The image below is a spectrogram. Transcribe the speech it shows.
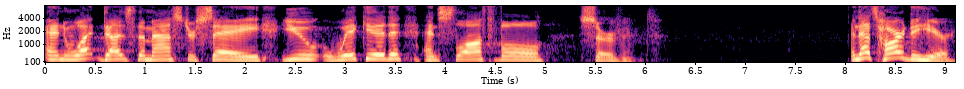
And what does the master say? You wicked and slothful servant. And that's hard to hear.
